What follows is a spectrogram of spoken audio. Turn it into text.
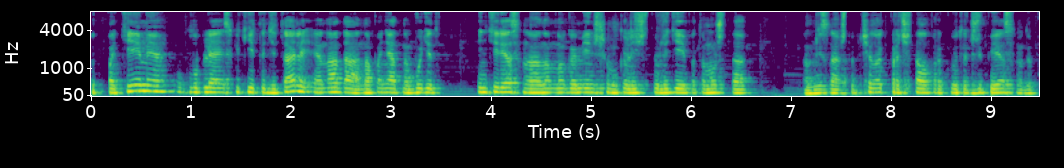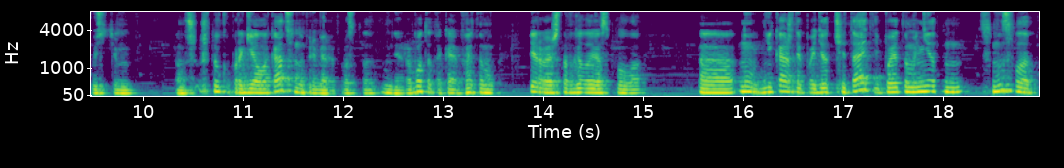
вот по теме, углубляясь в какие-то детали, и она, да, она, понятно, будет интересна намного меньшему количеству людей, потому что, там, не знаю, чтобы человек прочитал про какую-то GPS, ну, допустим, там, штуку про геолокацию, например, просто у меня работа такая, поэтому первое, что в голове всплыло, э, ну, не каждый пойдет читать, и поэтому нет смысла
